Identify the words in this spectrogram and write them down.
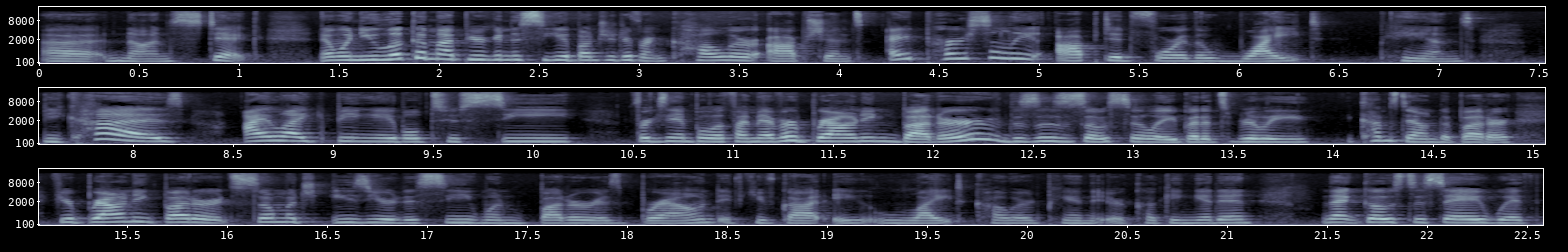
uh, non-stick. Now, when you look them up, you're going to see a bunch of different color options. I personally opted for the white pans because I like being able to see for example, if I'm ever browning butter, this is so silly, but it's really, it comes down to butter. If you're browning butter, it's so much easier to see when butter is browned if you've got a light colored pan that you're cooking it in. And that goes to say with,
